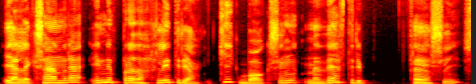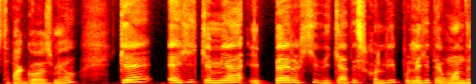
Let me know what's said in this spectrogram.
Η Αλεξάνδρα είναι πρωταθλήτρια kickboxing με δεύτερη θέση στο παγκόσμιο και έχει και μια υπέροχη δικιά της σχολή που λέγεται Wonder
